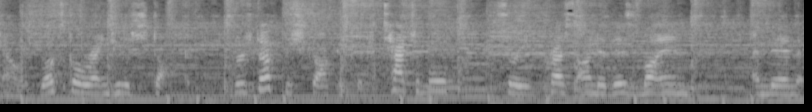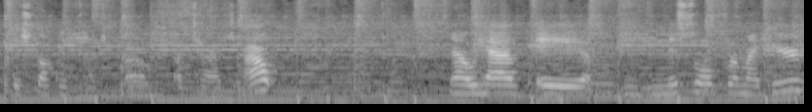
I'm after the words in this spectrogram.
Now let's go right into the stock. First up the stock is detachable so you press onto this button and then the stock will attach, um, attach out. Now we have a missile from right here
